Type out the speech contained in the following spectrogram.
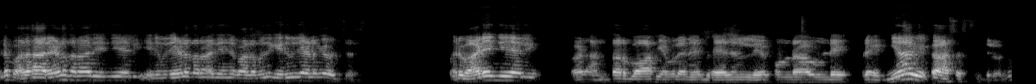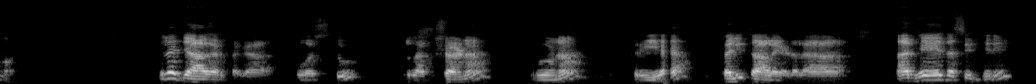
అంటే పదహారేళ్ళ తర్వాత ఏం చేయాలి? ఎనిమిదేళ్ళ తర్వాత ఏం చేయాలి కొంతమందికి ఎనిమిదేళ్ళకే వచ్చేస్తుంది మరి వాడేం చేయాలి? వాడు అంతర్బాహ్యములనే భేదం లేకుండా ఉండే ప్రజ్ఞా వికాస స్థితిలోని మారు ఇలా జాగ్రత్తగా వస్తు లక్షణ గుణ క్రియ ఫలితాల ఎడల అభేద సిద్ధిని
